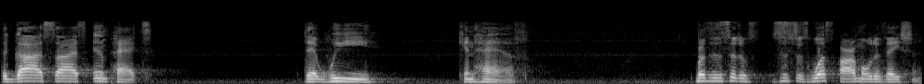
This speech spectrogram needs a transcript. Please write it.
the God sized impact that we can have. Brothers and sisters, what's our motivation?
